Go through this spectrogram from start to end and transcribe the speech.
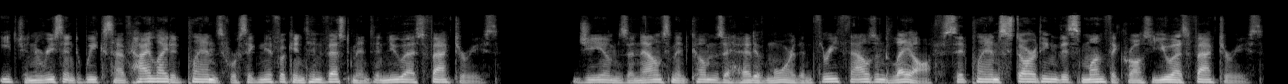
each in recent weeks have highlighted plans for significant investment in U.S. factories. GM's announcement comes ahead of more than 3,000 layoffs it plans starting this month across U.S. factories.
